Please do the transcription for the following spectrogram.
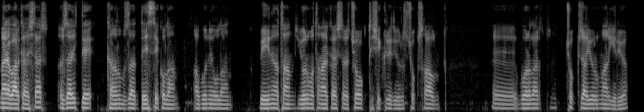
Merhaba arkadaşlar. Özellikle kanalımıza destek olan, abone olan, beğeni atan, yorum atan arkadaşlara çok teşekkür ediyoruz. Çok sağ olun. Ee, bu aralar çok güzel yorumlar geliyor.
